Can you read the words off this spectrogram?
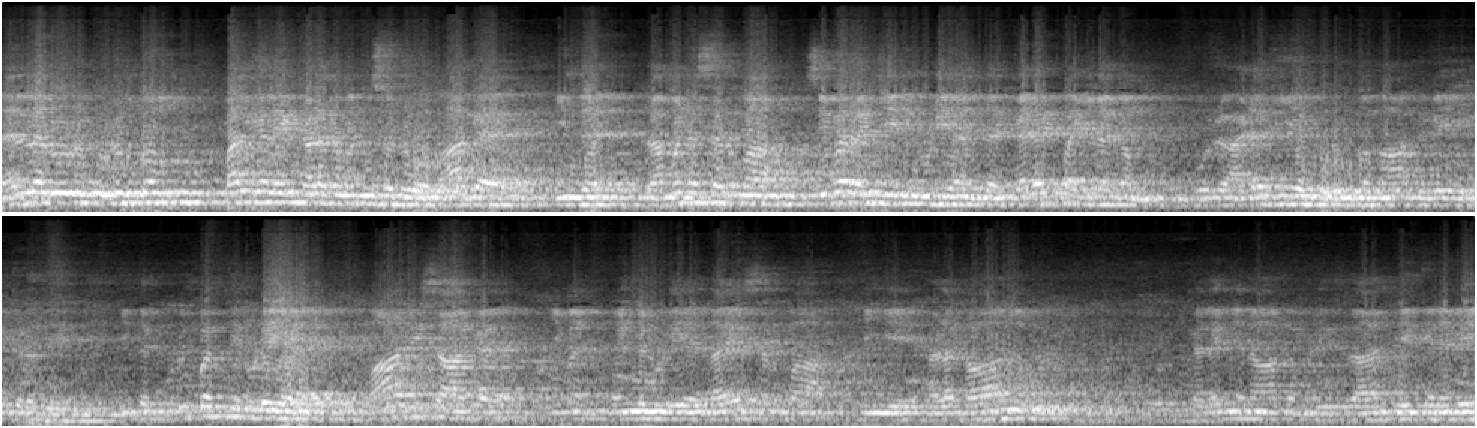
நல்லதொரு குடும்பம் பல்கலைக்கழகம் என்று சொல்லுவோம். ஆக இந்த ரமண சர்மா சிவரஞ்சனியினுடைய அந்த கலை பயிலகம் ஒரு அழகிய குடும்பமாகவே இருக்கிறது. இந்த குடும்பத்தினுடைய வாரிசாக இவன் எங்களுடைய லய சர்மா இங்கே அழகான ஒரு கலைஞனாக முடிகிறான் ஏற்கனவே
